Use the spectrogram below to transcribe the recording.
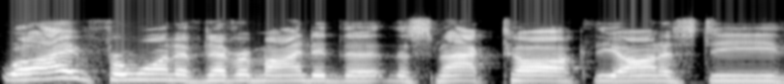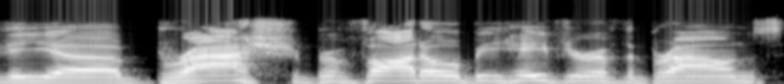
Well, I, for one, have never minded the the smack talk, the honesty, the uh, brash, bravado behavior of the Browns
